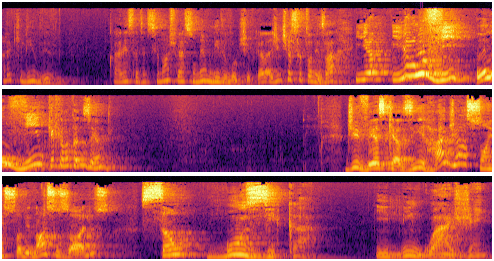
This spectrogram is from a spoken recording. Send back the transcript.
Olha que lindo isso. Clarence está dizendo, se nós tivéssemos o mesmo nível evolutivo que ela, a gente ia sintonizar e ia, ia ouvir, ouvir o que, é que ela está dizendo. De vez que as irradiações sob nossos olhos são música e linguagem,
